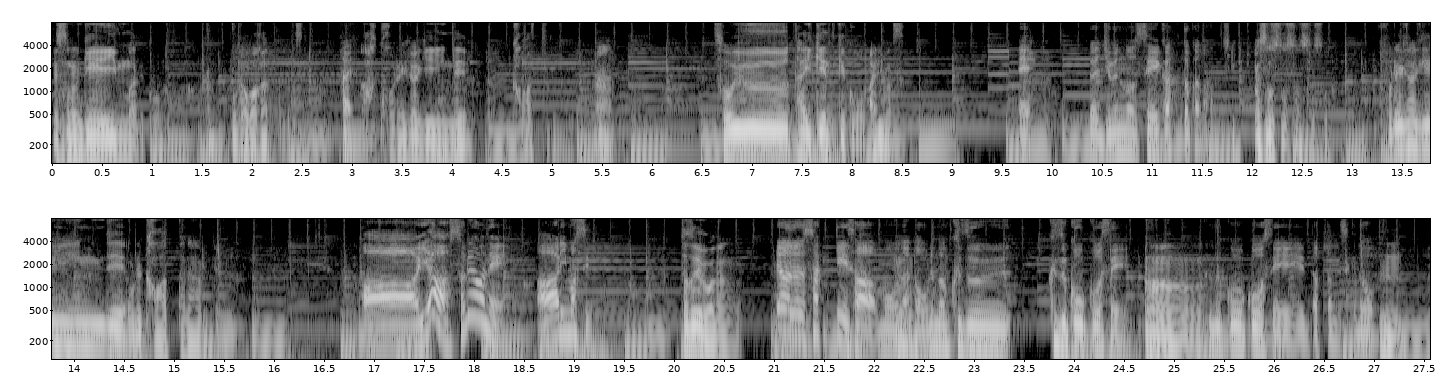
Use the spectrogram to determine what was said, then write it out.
でその原因までこう僕は分かったんですよ。はい。あこれが原因で変わってるな。うん。そういう体験って結構あります？え、それ自分の性格とかの話？あそうそうそうそうそう。これが原因で俺変わったなみたいなああ、いや、それはね、ありますよ。例えばなんか。いや、さっきさ、もうなんか俺のクズ、クズ高校生。うん。うんクズ高校生だったんですけど、うん。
